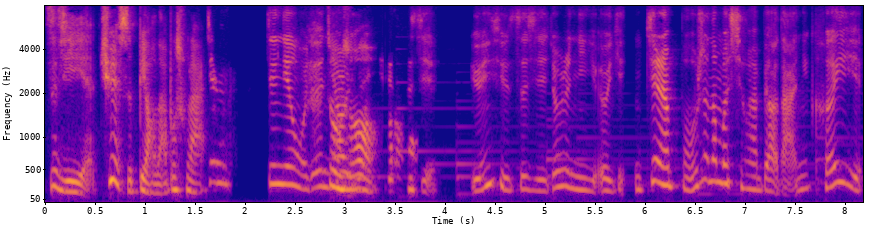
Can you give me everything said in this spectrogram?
自己也确实表达不出来。晶晶，我觉得你要允许自己，允许自己，就是你有你既然不是那么喜欢表达，你可以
